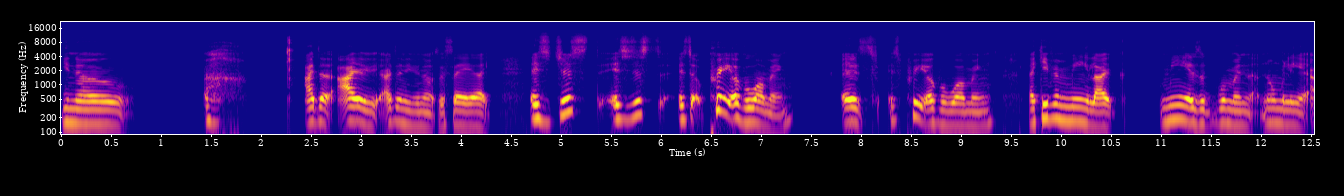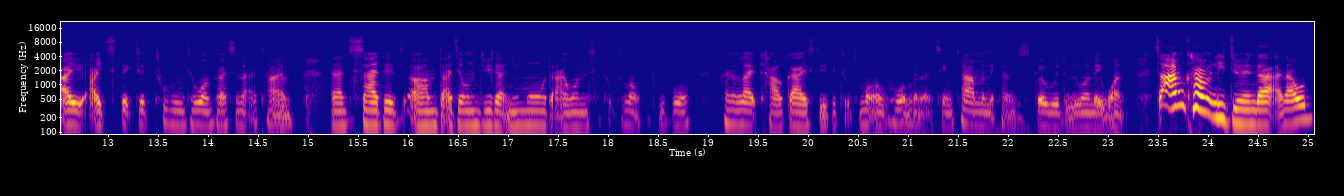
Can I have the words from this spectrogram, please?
you know ugh, i don't i i don't even know what to say like it's just it's just it's pretty overwhelming it's it's pretty overwhelming. Like even me, like me as a woman, normally I I stick to talking to one person at a time, and I decided um that I didn't want to do that anymore. That I wanted to talk to multiple people, kind of like how guys do. They talk to multiple women at the same time, and they kind of just go with the one they want. So I'm currently doing that, and I would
